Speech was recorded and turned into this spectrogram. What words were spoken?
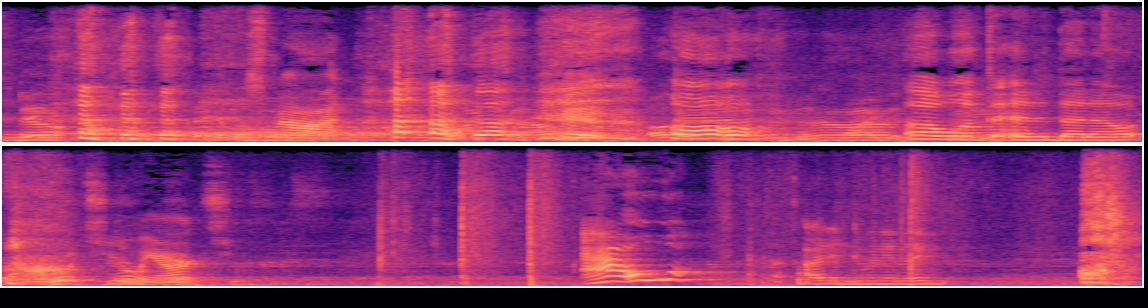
No, it was not. Oh. Okay. Oh. Oh, we'll have to edit that out. What's your we aren't. answer? Ow! I didn't do anything. Ow.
